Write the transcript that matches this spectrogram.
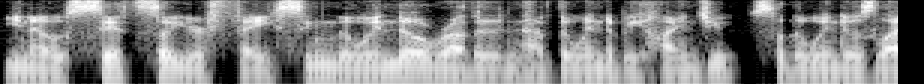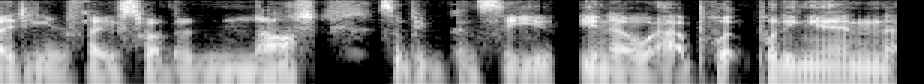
you know sit so you're facing the window rather than have the window behind you. So the window's lighting your face rather than not so people can see you. You know uh, put, putting in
